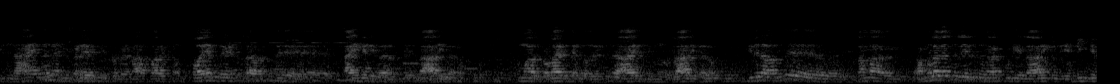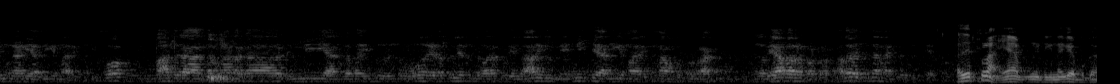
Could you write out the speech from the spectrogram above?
இது நான் என்ன அடிப்படையை வச்சு சொல்றேன்னா ஃபார் வந்து காய்கறி வருது லாரி வரும் சுமார் தொள்ளாயிரத்தி ஐம்பது இருந்து ஆயிரத்தி முந்நூறு லாரி வரும் இதுல வந்து நம்ம தமிழகத்துல இருந்து வரக்கூடிய லாரிகள் எண்ணிக்கை முன்னாடி அதிகமா இருக்கு இப்போ ஆந்திரா கர்நாடகா டெல்லி அங்க மைசூர் ஒவ்வொரு இடத்துல இருந்து வரக்கூடிய லாரிகளின் எண்ணிக்கை அதிகமா இருக்குன்னு அவங்க சொல்றாங்க அங்க வியாபாரம் பண்றோம் அதை வச்சு தான் நான் இது கேட்பேன் அது இருக்கலாம். ஏன் அப்படின்னு கேட்டிங்கன்னாக்கா இப்போ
